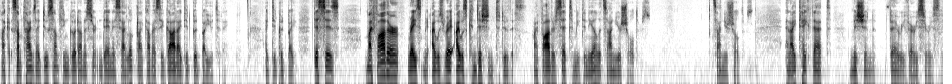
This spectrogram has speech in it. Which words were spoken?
like sometimes I do something good on a certain day, and I say, I look like. I say, God, I did good by you today. I did good by you. This is, my father raised me. I was ra- I was conditioned to do this. My father said to me, Donniel, it's on your shoulders. It's on your shoulders, and I take that mission very, very seriously.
